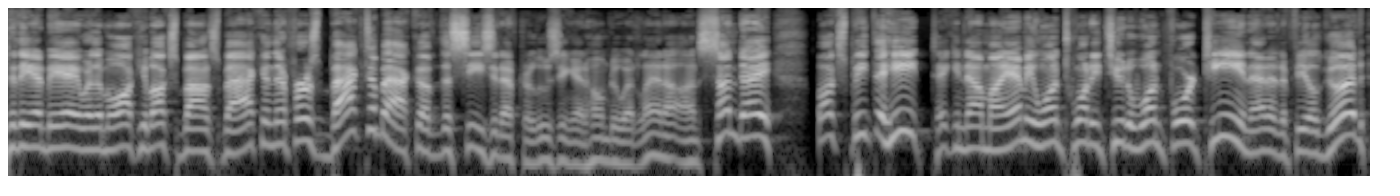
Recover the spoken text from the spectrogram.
to the NBA, where the Milwaukee Bucks bounced back in their first back-to-back of the season after losing at home to Atlanta on Sunday. Bucks beat the Heat, taking down Miami 122 to 114. That had to feel good,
